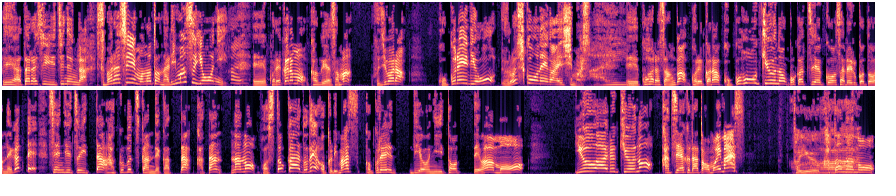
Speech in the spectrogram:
えー、新しい一年が素晴らしいものとなりますように、えー、これからも、かぐや様、藤原、国レイディオをよろしくお願いします。はい。えー小原さんがこれから国宝級のご活躍をされることを願って、先日行った博物館で買った刀のポストカードで送ります。国レディオにとってはもう、UR 級の活躍だと思いますという刀の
